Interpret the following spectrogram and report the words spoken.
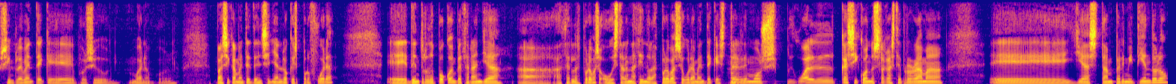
simplemente que, pues bueno, pues, básicamente te enseñan lo que es por fuera. Eh, dentro de poco empezarán ya a hacer las pruebas o estarán haciendo las pruebas. Seguramente que estaremos igual casi cuando salga este programa eh, ya están permitiéndolo.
